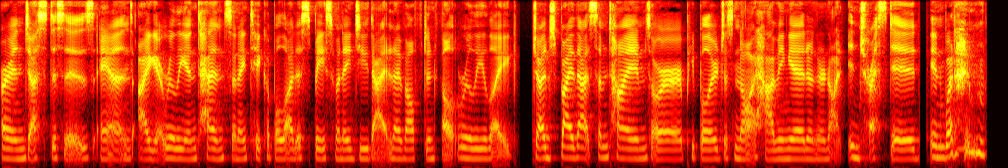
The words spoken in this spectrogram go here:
are injustices and I get really intense and I take up a lot of space when I do that. And I've often felt really like judged by that sometimes, or people are just not having it and they're not interested in what I'm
